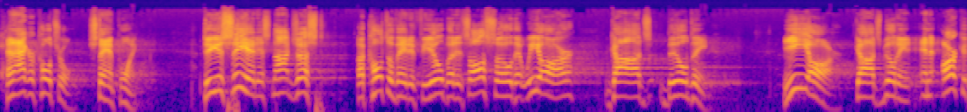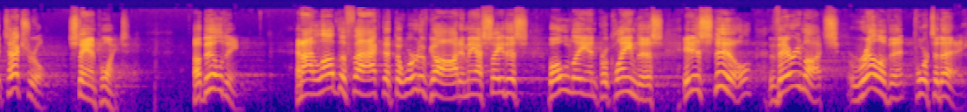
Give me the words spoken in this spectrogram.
An agricultural standpoint. Do you see it? It's not just a cultivated field, but it's also that we are God's building. Ye are God's building. An architectural standpoint, a building. And I love the fact that the Word of God, and may I say this boldly and proclaim this, it is still very much relevant for today.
